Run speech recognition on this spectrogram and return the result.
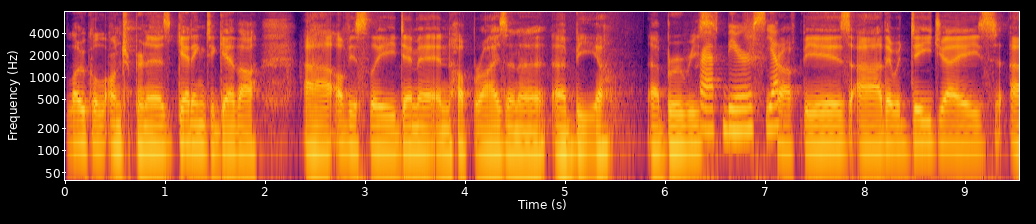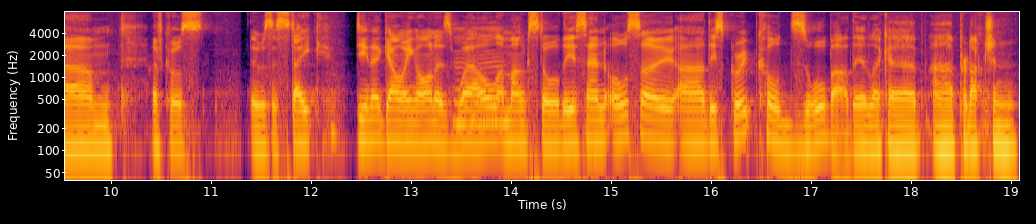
local entrepreneurs getting together. Uh, obviously, Deme and Hop Risen are, are beer uh, breweries, Craft beers. Yep. craft beers. Uh, there were DJs. Um, of course, there was a steak dinner going on as well Mm-hmm. amongst all this, and also uh, this group called Zorba. They're like a uh, production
